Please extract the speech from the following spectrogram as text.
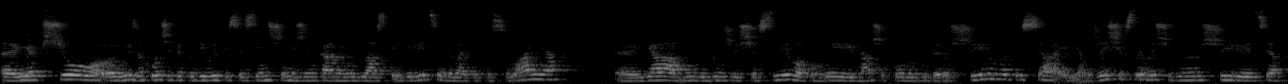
Е, Якщо ви захочете поділитися з іншими жінками, будь ласка, діліться, давайте посилання. Е, Я буду дуже щаслива, коли наше коло буде розширюватися, і я вже щаслива, що воно розширюється.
